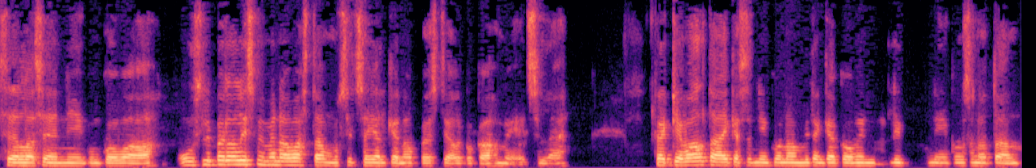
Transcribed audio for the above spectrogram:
sellaiseen niin kuin kovaa uusliberalismi menoa vastaan, mutta sitten sen jälkeen nopeasti alkoi kahmia itselleen kaikkea valtaa, eikä se niin kuin ole mitenkään kovin, niin kuin sanotaan,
